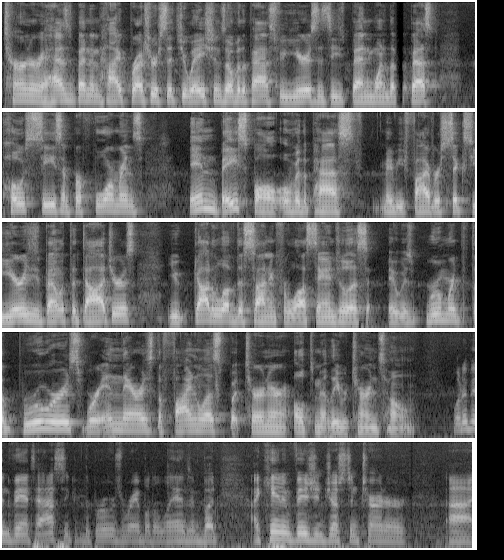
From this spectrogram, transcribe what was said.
Turner has been in high pressure situations over the past few years as he's been one of the best postseason performers in baseball over the past maybe five or six years. He's been with the Dodgers. You got to love the signing for Los Angeles. It was rumored that the Brewers were in there as the finalists, but Turner ultimately returns home would have been fantastic if the Brewers were able to land him, but I can't envision Justin Turner uh,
